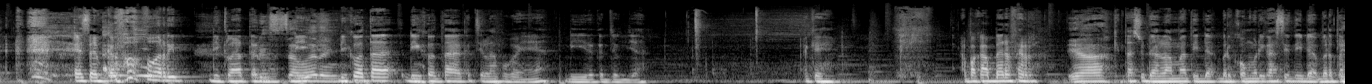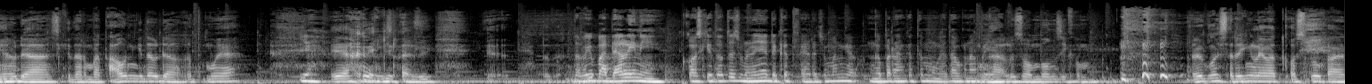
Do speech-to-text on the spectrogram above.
SMK favorit di Klaten. Aduh, Di, di kota di kota kecil lah pokoknya ya, di dekat Jogja. Oke. Apa kabar Fer? Ya, Kita sudah lama tidak berkomunikasi, tidak ya bertemu. udah sekitar 4 tahun kita udah ketemu ya. Ya. Ya, gila sih. Ya. Tapi padahal ini kos kita tuh sebenarnya deket Fer, cuman nggak nggak pernah ketemu, nggak tahu kenapa ya. Enggak, lu sombong sih kamu. Tapi gue sering lewat kos lu kan.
